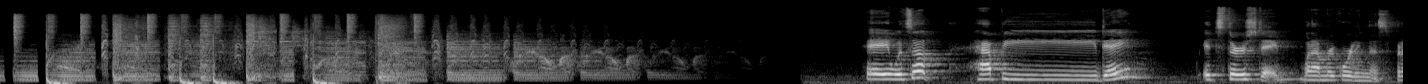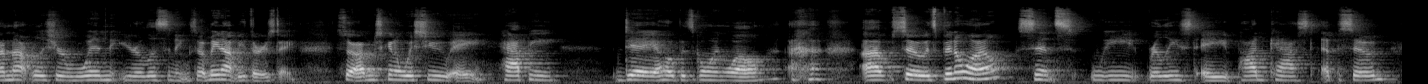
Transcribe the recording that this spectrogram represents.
Hey, what's up? Happy day. It's Thursday when I'm recording this, but I'm not really sure when you're listening, so it may not be Thursday. So I'm just going to wish you a happy day. I hope it's going well. uh, so it's been a while since we released a podcast episode.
